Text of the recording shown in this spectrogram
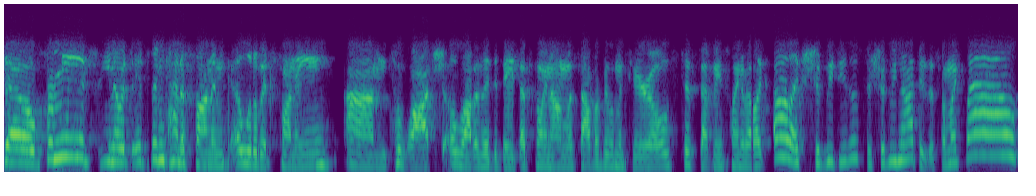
So for me, it's, you know, it, it's been kind of fun and a little bit funny um, to watch a lot of the debate that's going on with software bill materials to Stephanie's point about like, oh, like, should we do this or should we not do this? I'm like, well,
